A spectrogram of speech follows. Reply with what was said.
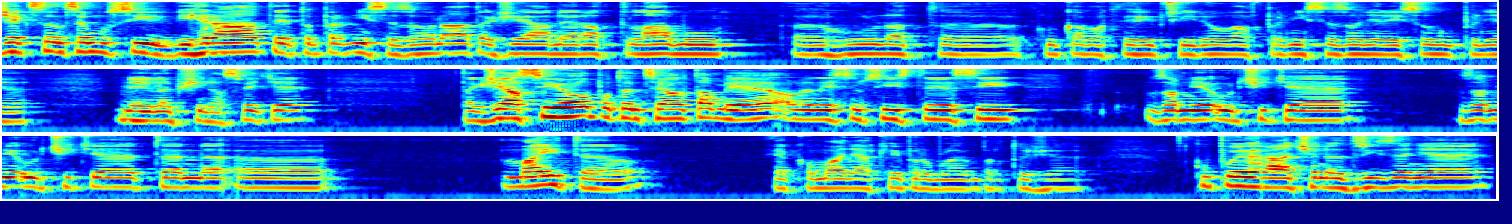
Jackson se musí vyhrát, je to první sezóna, takže já nerad lámu uh, hůl nad klukama, kteří přijdou a v první sezóně nejsou úplně hmm. nejlepší na světě. Takže asi jo, potenciál tam je, ale nejsem si jistý, jestli za mě určitě, za mě určitě ten uh, majitel jako má nějaký problém, protože kupuje hráče nezřízeně,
